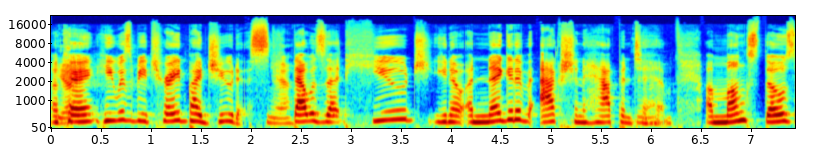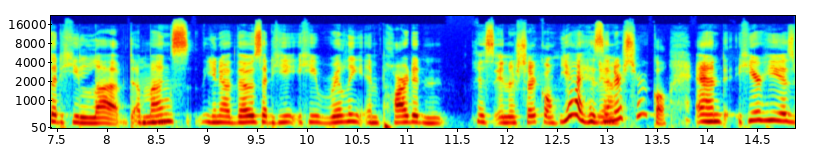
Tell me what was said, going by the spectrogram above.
Okay, he was betrayed by Judas. Yeah. That was that huge, you know, a negative action happened to him amongst those that he loved, Mm-hmm. amongst, you know, those that he he really imparted and His inner circle. yeah, his Yeah. inner circle. And here he is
